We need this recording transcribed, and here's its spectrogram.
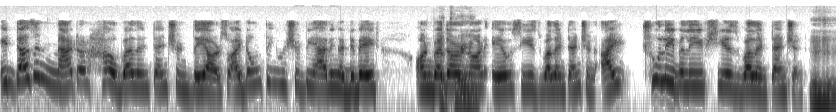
It doesn't matter how well intentioned they are. So I don't think we should be having a debate on whether Agreed. or not AOC is well intentioned. I truly believe she is well intentioned. Mm-hmm.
